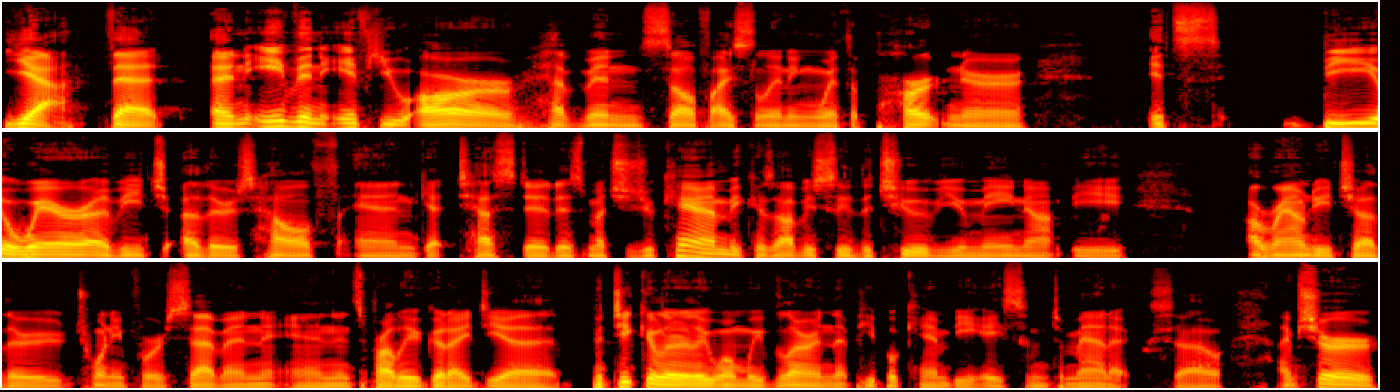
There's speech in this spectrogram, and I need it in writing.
yeah, that and even if you are have been self isolating with a partner, it's be aware of each other's health and get tested as much as you can because obviously the two of you may not be around each other 24 7 and it's probably a good idea particularly when we've learned that people can be asymptomatic. So i'm sure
